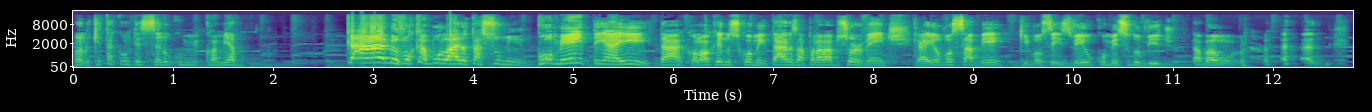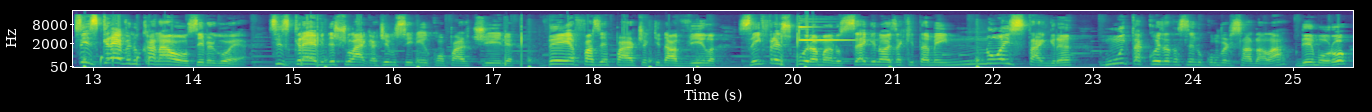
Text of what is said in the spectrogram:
Mano, o que tá acontecendo com, com a minha Caralho, meu vocabulário tá sumindo. Comentem aí, tá? Coloquem nos comentários a palavra absorvente, que aí eu vou saber que vocês veem o começo do vídeo, tá bom? Se inscreve no canal, sem vergonha. Se inscreve, deixa o like, ativa o sininho, compartilha. Venha fazer parte aqui da vila. Sem frescura, mano. Segue nós aqui também no Instagram. Muita coisa tá sendo conversada lá. Demorou?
